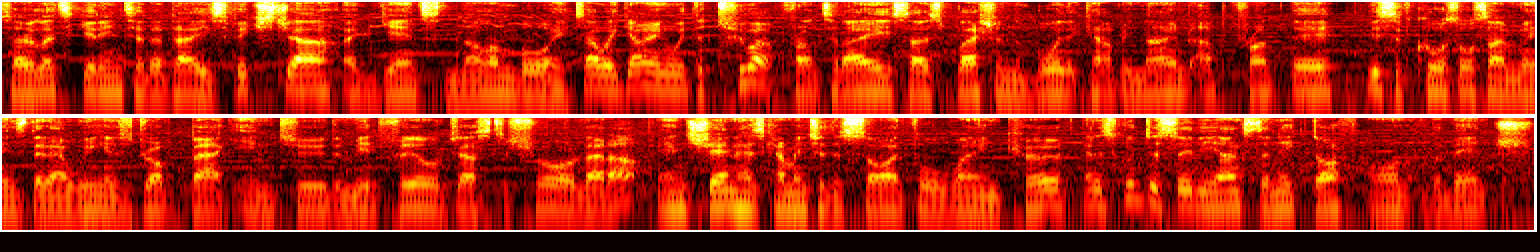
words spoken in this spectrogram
So let's get into today's fixture against Nhulunbuy. So we're going with the two up front today. So Splash and the boy that can't be named up front there. This of course also means that our wingers drop back into the midfield just to shore that up. And Shen has come into the side for Wayne Kerr. And it's good to see the youngster nicked off on the bench.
